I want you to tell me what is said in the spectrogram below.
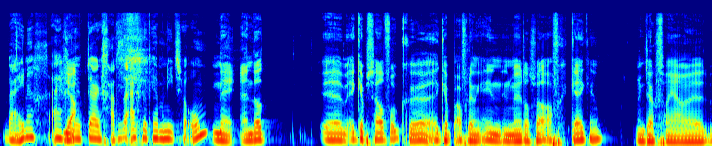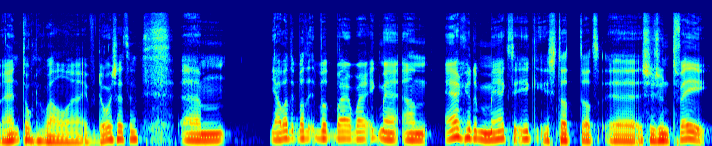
weinig eigenlijk. Ja. Daar gaat het eigenlijk helemaal niet zo om. Nee, en dat. Uh, ik heb zelf ook. Uh, ik heb aflevering 1 inmiddels wel afgekeken. Ik dacht van ja, we toch nog wel even doorzetten. Um, ja, wat, wat, wat, waar, waar ik me aan ergerde, merkte ik, is dat, dat seizoen 2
